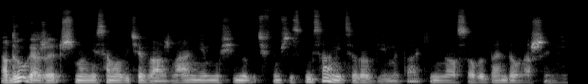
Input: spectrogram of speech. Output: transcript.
A druga rzecz, no niesamowicie ważna, nie musimy być w tym wszystkim sami, co robimy. Tak? Inne osoby będą naszymi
